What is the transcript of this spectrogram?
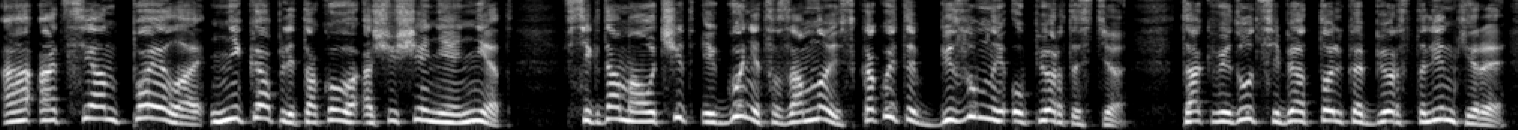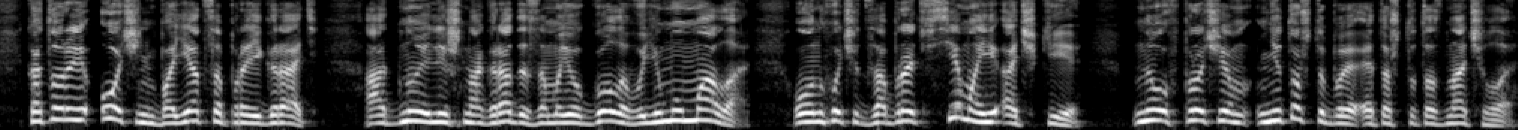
А от Сиан Пайла ни капли такого ощущения нет. Всегда молчит и гонится за мной с какой-то безумной упертостью. Так ведут себя только бёрстлинкеры, которые очень боятся проиграть. Одной лишь награды за мою голову ему мало. Он хочет забрать все мои очки. Но, впрочем, не то чтобы это что-то значило.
